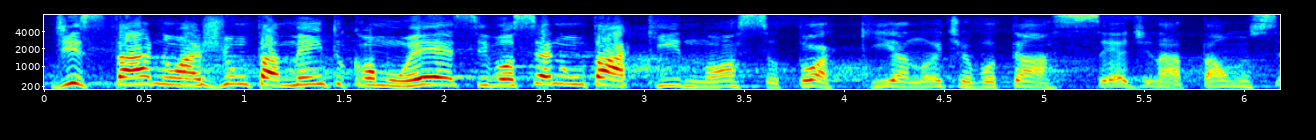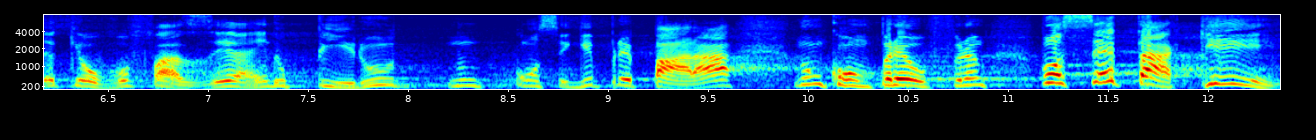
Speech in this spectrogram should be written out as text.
de estar num ajuntamento como esse. Você não está aqui, nossa, eu estou aqui à noite, eu vou ter uma ceia de Natal, não sei o que eu vou fazer ainda. O peru não consegui preparar, não comprei o frango. Você está aqui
